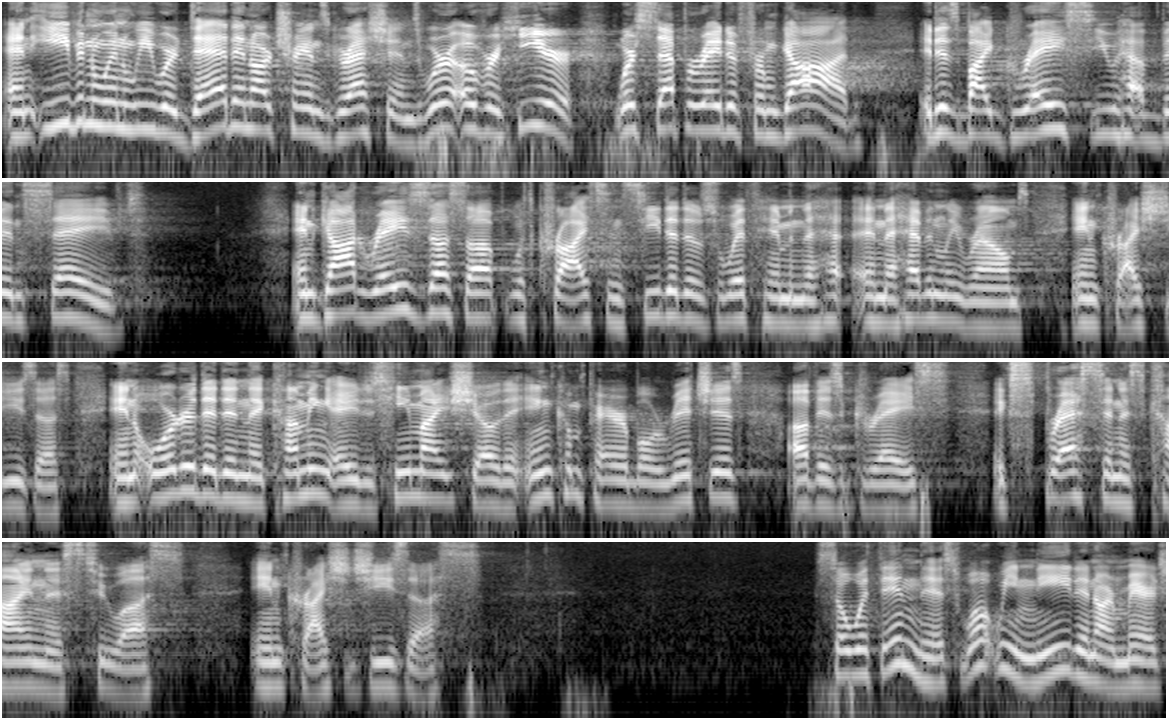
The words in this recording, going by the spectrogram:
And even when we were dead in our transgressions, we're over here, we're separated from God. It is by grace you have been saved. And God raised us up with Christ and seated us with him in the, he- in the heavenly realms in Christ Jesus, in order that in the coming ages he might show the incomparable riches of his grace expressed in his kindness to us in Christ Jesus. So, within this, what we need in our marriage,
